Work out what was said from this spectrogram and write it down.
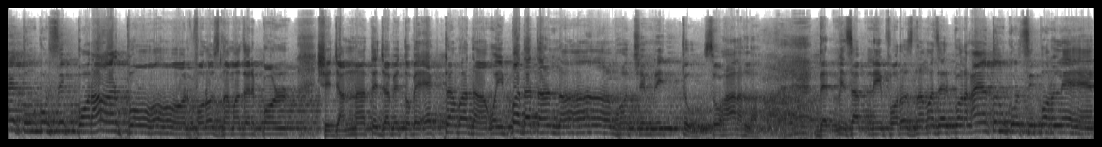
আয়াতুল কুরসি পড়ার পর, ফরজ নামাজের পর সে জান্নাতে যাবে, তবে একটা বাধা, ওই বাধা তার নাম হচ্ছে মৃত্যু। সোহার আল্লাহ দ্যাট মিনস আপনি ফরজ নামাজের পর আয়াতুল কুরসি পড়লেন।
